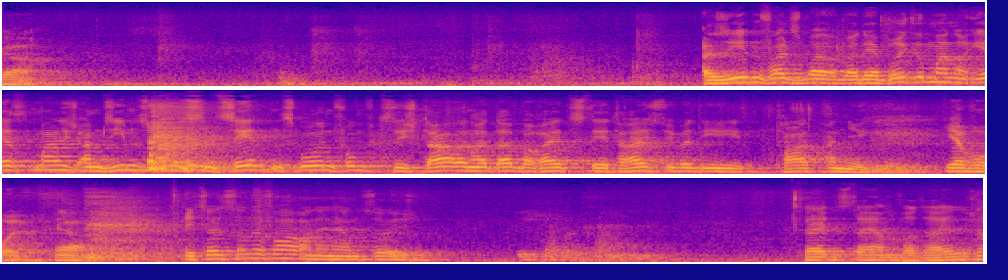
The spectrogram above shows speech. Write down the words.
ja. Also jedenfalls war, war der Brüggemann noch erstmalig am 27.10.52 da und hat da bereits Details über die Tat angegeben. Jawohl. Ja. Ich sonst noch eine Frage an den Herrn Zeugen. Ich habe keine. Seitens der Herren Verteidiger.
